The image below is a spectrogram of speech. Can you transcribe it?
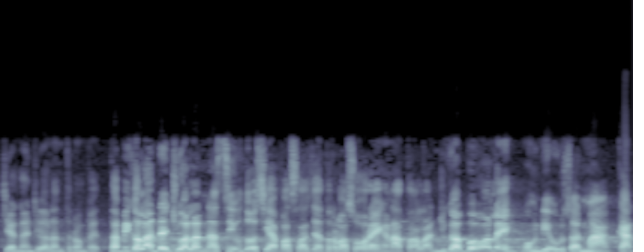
jangan jualan trompet. Tapi kalau anda jualan nasi untuk siapa saja, termasuk orang yang natalan juga boleh. Wong dia urusan makan,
